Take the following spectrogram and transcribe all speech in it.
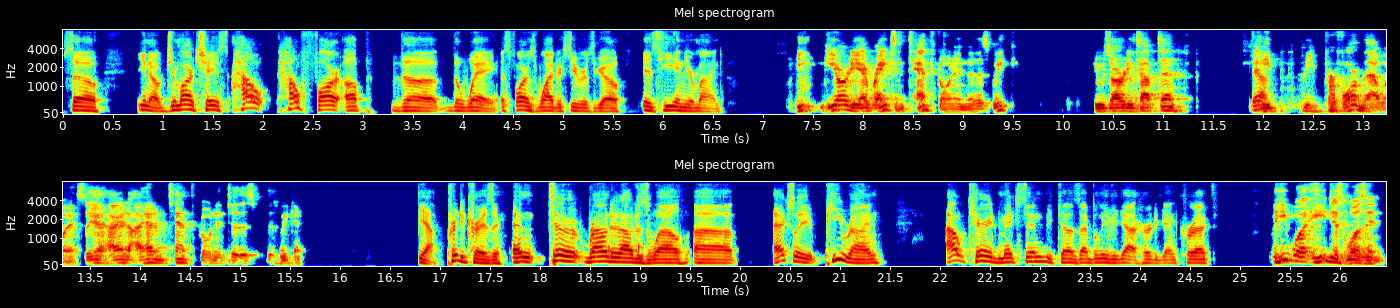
So, you know, Ja'Marr Chase, how how far up the the way as far as wide receivers go is he in your mind? He, he already I ranked him 10th going into this week. He was already top 10. Yeah. He, he performed that way. So yeah, I had I had him 10th going into this this weekend. Yeah, pretty crazy. And to round it out as well, uh actually Perine out carried Mixon because I believe he got hurt again, correct? He was he just wasn't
